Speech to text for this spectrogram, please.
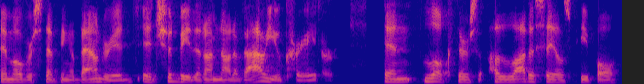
am overstepping a boundary. It, it should be that I'm not a value creator. And look, there's a lot of salespeople.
